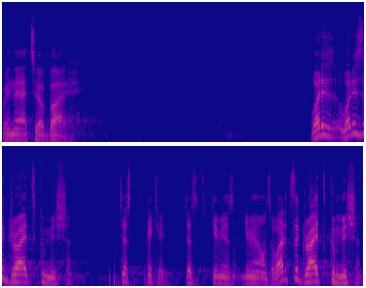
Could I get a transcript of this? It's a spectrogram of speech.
when they had to obey. What is, what is the Great Commission? Just quickly, just give me, give me an answer. What is the Great Commission?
